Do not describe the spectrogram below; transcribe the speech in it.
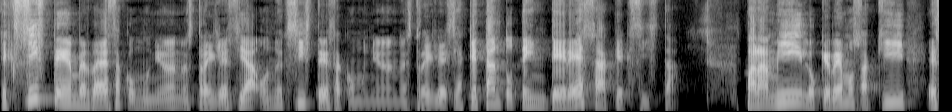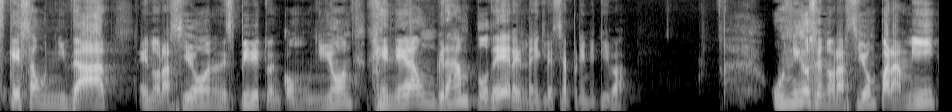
¿Existe en verdad esa comunión en nuestra iglesia o no existe esa comunión en nuestra iglesia? ¿Qué tanto te interesa que exista? Para mí lo que vemos aquí es que esa unidad en oración, en espíritu, en comunión, genera un gran poder en la iglesia primitiva. Unidos en oración para mí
